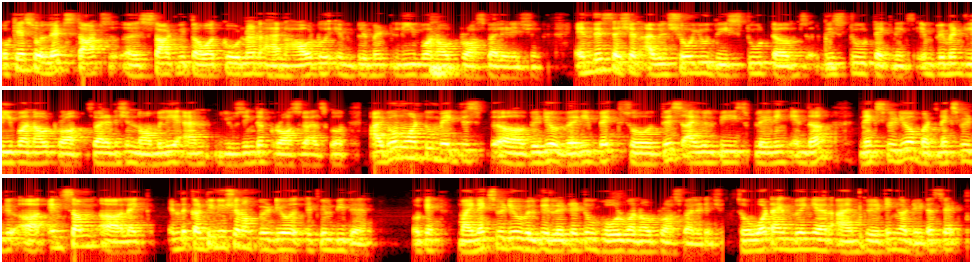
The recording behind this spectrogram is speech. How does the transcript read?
okay so let's start uh, start with our code and how to implement leave one out cross validation. In this session i will show you these two terms these two techniques. Implement leave one out cross validation normally and using the cross val score. I don't want to make this uh, video very big so this i will be explaining in the next video but next video uh, in some uh, like in the continuation of video it will be there okay my next video will be related to hold one out cross validation. So what i'm doing here i'm creating a data set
